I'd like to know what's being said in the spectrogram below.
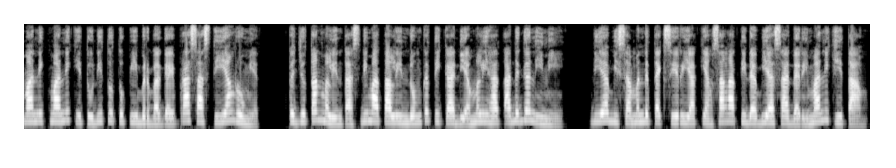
Manik-manik itu ditutupi berbagai prasasti yang rumit. Kejutan melintas di mata Lindung ketika dia melihat adegan ini. Dia bisa mendeteksi riak yang sangat tidak biasa dari manik hitam.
